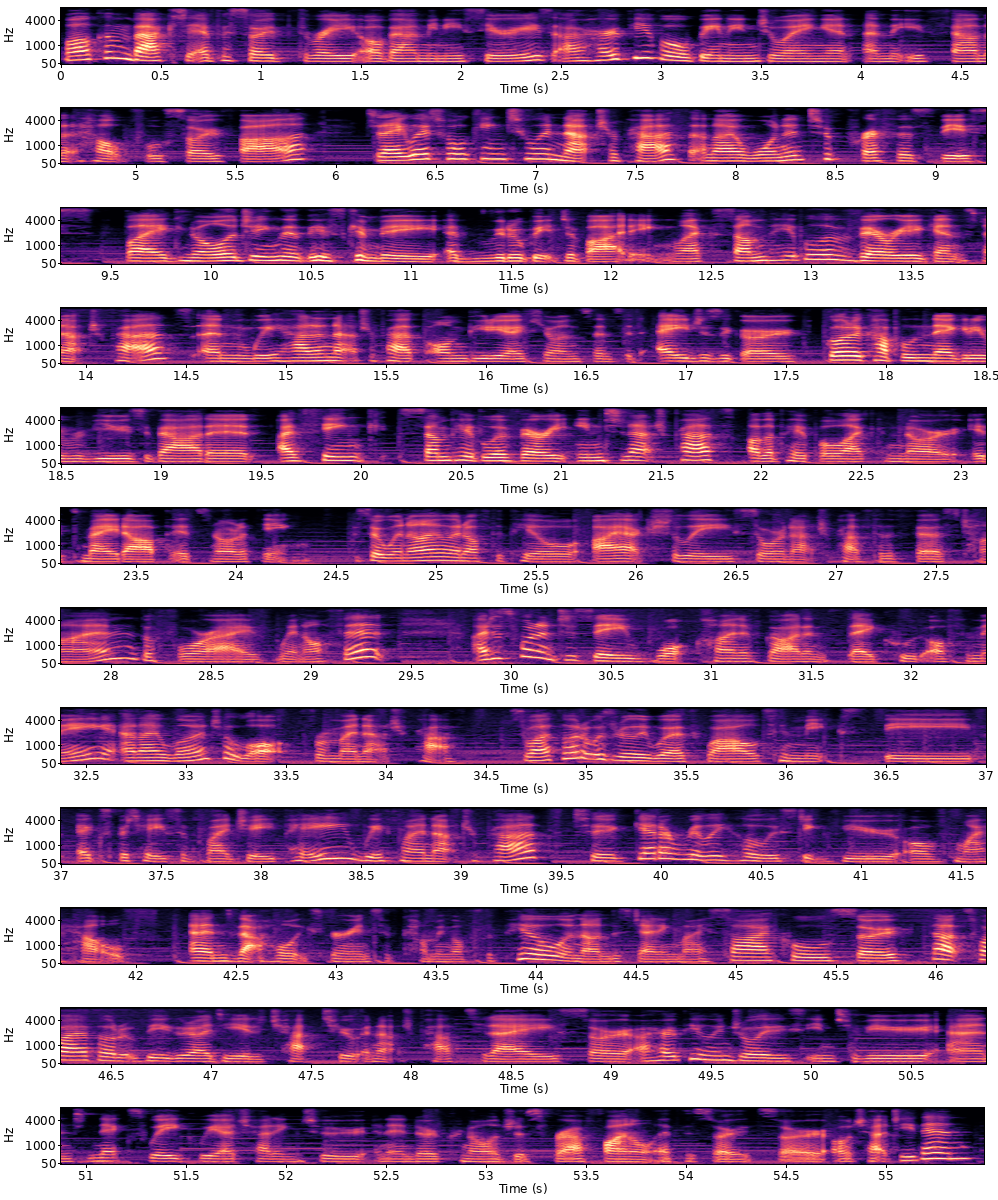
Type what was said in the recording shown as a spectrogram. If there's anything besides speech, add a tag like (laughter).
Welcome back to episode three of our mini series. I hope you've all been enjoying it and that you've found it helpful so far. Today, we're talking to a naturopath, and I wanted to preface this by acknowledging that this can be a little bit dividing. Like, some people are very against naturopaths, and we had a naturopath on Beauty IQ Uncensored ages ago, got a couple of negative reviews about it. I think some people are very into naturopaths, other people are like, no, it's made up, it's not a thing. So, when I went off the pill, I actually saw a naturopath for the first time before I went off it. I just wanted to see what kind of guidance they could offer me, and I learned a lot from my naturopath. So I thought it was really worthwhile to mix the expertise of my GP with my naturopath to get a really holistic view of my health and that whole experience of coming off the pill and understanding my cycles. So that's why I thought it would be a good idea to chat to a naturopath today. So I hope you enjoy this interview. And next week, we are chatting to an endocrinologist for our final episode. So I'll chat to you then.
